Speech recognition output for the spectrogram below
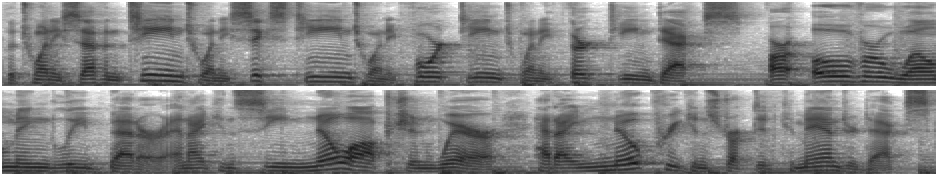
The 2017, 2016, 2014, 2013 decks are overwhelmingly better, and I can see no option where, had I no pre-constructed commander decks,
